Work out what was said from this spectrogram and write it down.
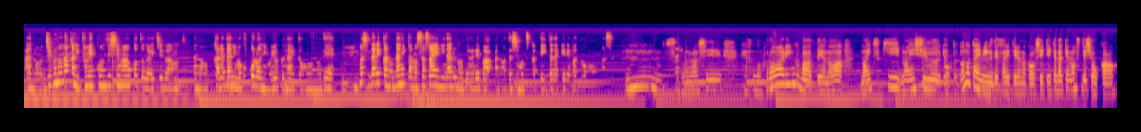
あの自分の中に溜め込んでしまうことが一番あの体にも心にも良くないと思うのでもし誰かの何かの支えになるのであればあの私も使っていただければと思います。うん素晴らしい、はい、えそのフラワーリングバーっていうのは毎月毎週、えっと、どのタイミングでされているのか教えていただけますでしょうか？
